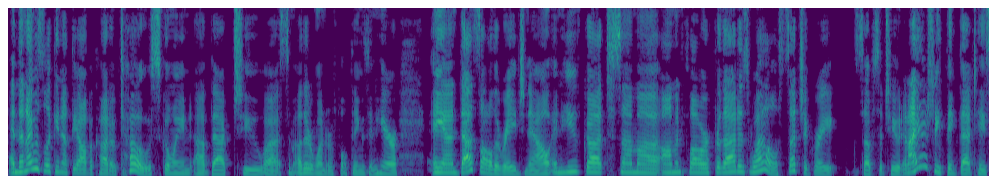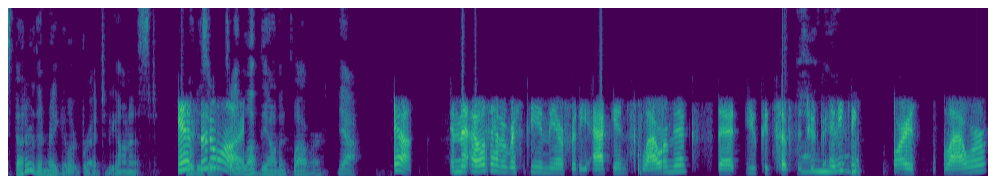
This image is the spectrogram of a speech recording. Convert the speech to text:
And then I was looking at the avocado toast, going uh, back to uh, some other wonderful things in here. And that's all the rage now. And you've got some uh, almond flour for that as well. Such a great substitute. And I actually think that tastes better than regular bread, to be honest. Yeah, so do I. I love the almond flour. Yeah. Yeah. And I also have a recipe in there for the Atkins flour mix that you could substitute oh, for yeah. anything that requires flour.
